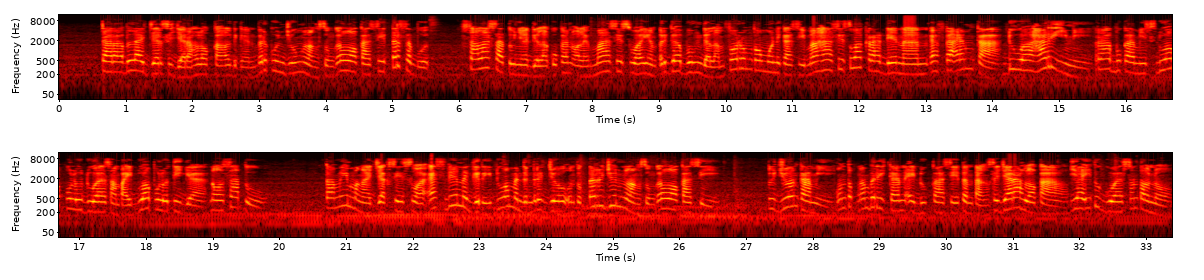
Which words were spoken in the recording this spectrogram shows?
Cara belajar sejarah lokal dengan berkunjung langsung ke lokasi tersebut. Salah satunya dilakukan oleh mahasiswa yang tergabung dalam Forum Komunikasi Mahasiswa Kradenan FKMK dua hari ini, Rabu Kamis 22 sampai 23 01. Kami mengajak siswa SD Negeri 2 Mendenrejo untuk terjun langsung ke lokasi. Tujuan kami untuk memberikan edukasi tentang sejarah lokal, yaitu Gua Sentono.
